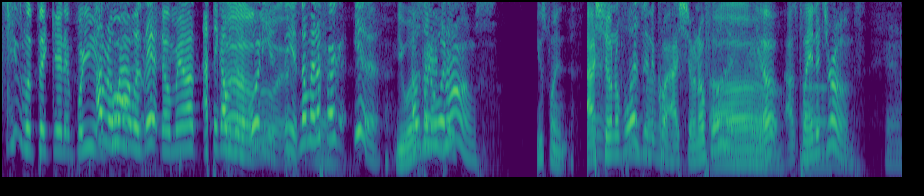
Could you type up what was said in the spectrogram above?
She's supposed to take care of that for you. I don't know where I was at though, man. I, I think I was in the Oh, audience Lord. then. No matter of fact, yeah, You I was was in the Playing drums. You was playing. I sure enough was in the choir. I sure enough was. Oh. Yep, I was playing the oh. drums. Yeah.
